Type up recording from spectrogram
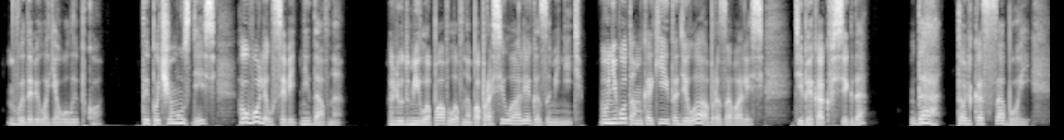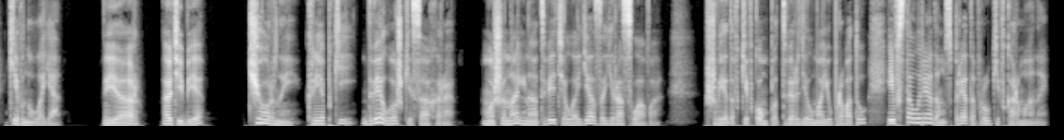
— выдавила я улыбку. «Ты почему здесь? Уволился ведь недавно». Людмила Павловна попросила Олега заменить. У него там какие-то дела образовались. Тебе как всегда? Да, только с собой, кивнула я. Яр, а тебе? Черный, крепкий, две ложки сахара. Машинально ответила я за Ярослава. Шведов кивком подтвердил мою правоту и встал рядом, спрятав руки в карманы.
